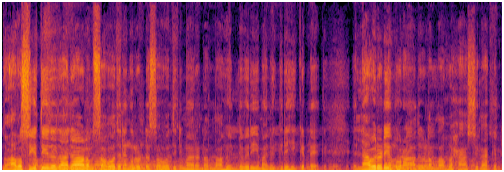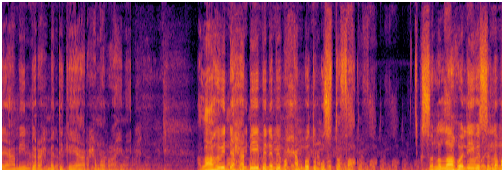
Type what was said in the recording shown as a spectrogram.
ദ്വാവസ്യത്ത് ധാരാളം സഹോദരങ്ങളുണ്ട് സഹോദരിമാരുണ്ട്. അള്ളാഹു എല്ലാവരെയും അനുഗ്രഹിക്കട്ടെ. എല്ലാവരുടെയും മുറാദുകൾ അള്ളാഹു ഹാസിലാക്കട്ടെ. അമീൻ ബി റഹ്മത്തിക്ക് അർഹമുറാഹിമി ഹബീബ് നബി മുഹമ്മദ് മുസ്തഫ സല്ലല്ലാഹു അലൈ വസല്ലമ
